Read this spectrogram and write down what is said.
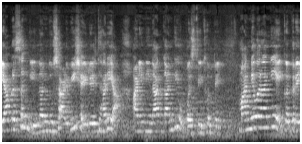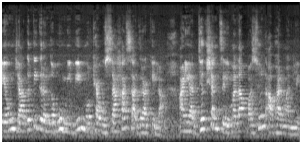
या प्रसंगी नंदू साळवी शैलेश धारिया आणि निनाद गांधी उपस्थित होते. मान्यवरांनी एकत्र येऊन जागतिक रंगभूमी दिन मोठ्या उत्साहात साजरा केला आणि अध्यक्षांचे मनापासून आभार मानले.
